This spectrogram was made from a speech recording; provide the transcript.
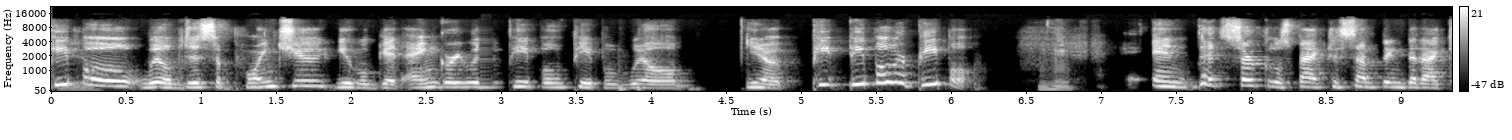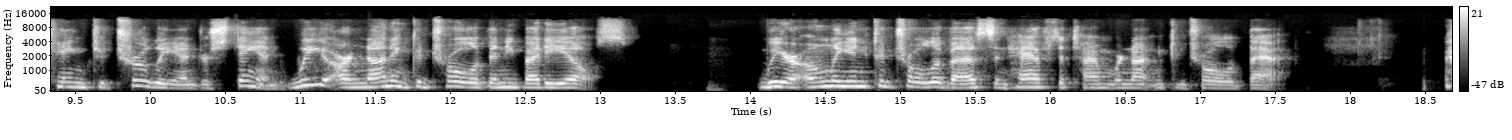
People yeah. will disappoint you you will get angry with people people will you know pe- people are people Mm-hmm. And that circles back to something that I came to truly understand. We are not in control of anybody else. We are only in control of us, and half the time we're not in control of that.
